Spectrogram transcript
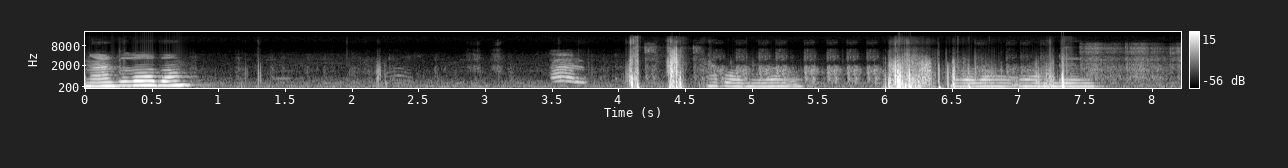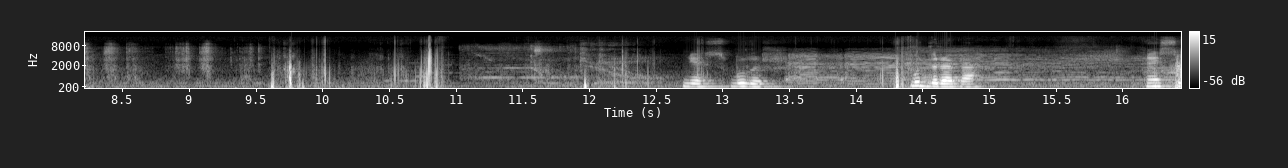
Nerede o adam? Help. Var ne var? Yes budur. Budur aga. Neyse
